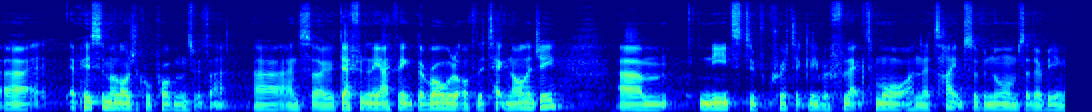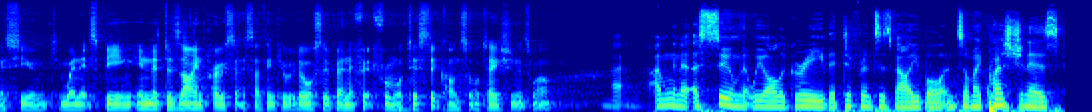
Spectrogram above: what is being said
uh, epistemological problems with that. Uh, and so definitely I think the role of the technology um, needs to critically reflect more on the types of norms that are being assumed when it's being in the design process. I think it would also benefit from autistic consultation as well. I'm going to assume that we all agree that difference is valuable. And so my question is,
